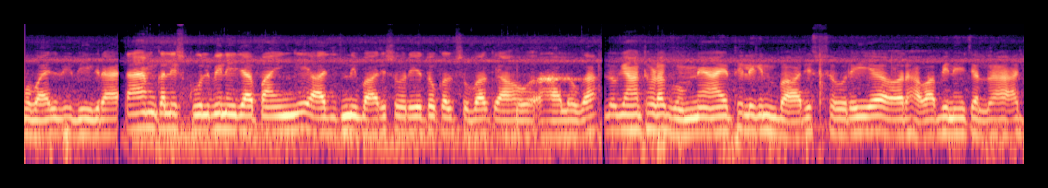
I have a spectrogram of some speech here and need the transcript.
मोबाइल भी भीग रहा है। टाइम कल स्कूल भी नहीं जा पाएँगे। आज इतनी बारिश हो रही है तो कल सुबह क्या हो, हाल होगा? लोग यहाँ थोड़ा घूमने आए थे, लेकिन बारिश हो रही है और हवा भी नहीं चल रहा। है आज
